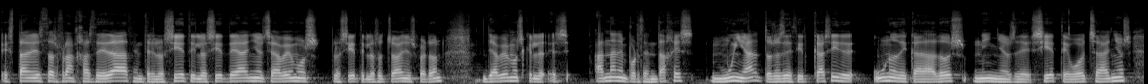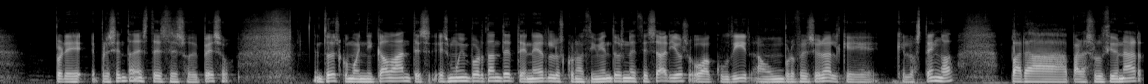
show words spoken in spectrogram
están en estas franjas de edad, entre los 7 y los 7 años, ya vemos, los 7 y los 8 años, perdón, ya vemos que andan en porcentajes muy altos. Es decir, casi uno de cada dos niños de 7 u 8 años presentan este exceso de peso. Entonces, como indicaba antes, es muy importante tener los conocimientos necesarios o acudir a un profesional que, los tenga para, para solucionar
